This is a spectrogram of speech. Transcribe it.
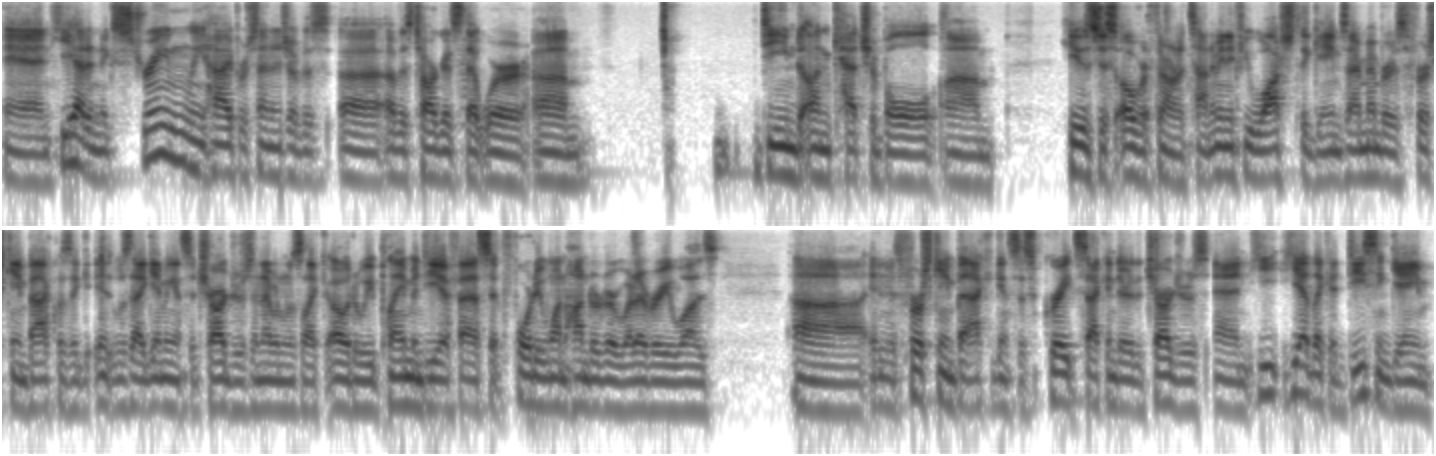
and he had an extremely high percentage of his uh, of his targets that were um, deemed uncatchable. Um, he was just overthrown a ton. I mean, if you watched the games, I remember his first game back was like, it was that game against the Chargers, and everyone was like, "Oh, do we play him in DFS at 4100 or whatever he was?" Uh, in his first game back against this great secondary, the Chargers, and he he had like a decent game,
